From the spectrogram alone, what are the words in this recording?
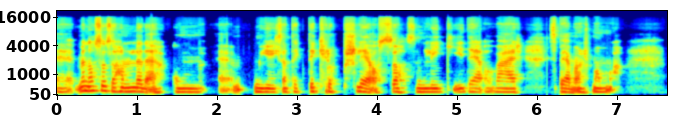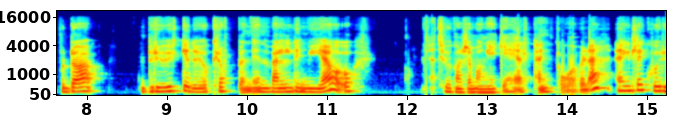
Men også så handler det om mye, det, det kroppslige også, som ligger i det å være spedbarnsmamma. For da bruker du jo kroppen din veldig mye. og, og jeg tror kanskje mange ikke helt tenker over det, egentlig, hvor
